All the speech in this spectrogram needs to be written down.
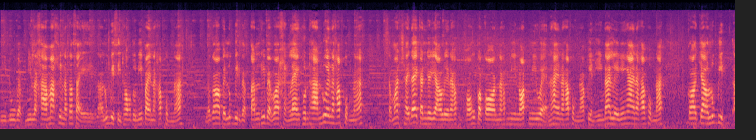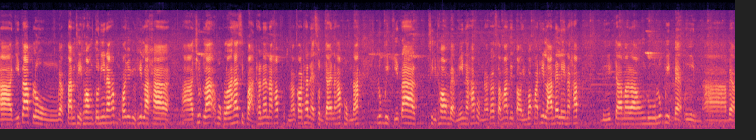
นี่ดูแบบมีราคามากขึ้นนะถ้าใส่ลูกบิดสีทองตัวนี้ไปนะครับ ผมนะ แล้วก็เป็นลูกบิดแบบตันที่แบบว่าแข็งแรงทนทานด้วยนะครับ ผมนะ สามารถใช้ได้กันยาวๆเลยนะครับพร้อมอุปกรณ์นะครับ มีน็อตมีแหวนให้นะครับ ผมนะเปลี่ยนเองได้เลยง่าย ๆนะครับ ผมนะ ก็เจ้าลูกบิดกีตาร์โปร่งแบบตันสีทองตัวนี้นะครับผมก็จะอยู่ที่ราคาาชุดละ 650 บาทเท่านั้นนะครับผมนะก็ถ้าไหนสนใจนะครับผมนะลูกบิดกีตาร์สีทองแบบนี้นะครับผมนะก็สามารถติดต่ออินบ็อกมาที่ร้านได้เลยนะครับหรือจะมาลองดูลูกบิดแบบอื่นแบบ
